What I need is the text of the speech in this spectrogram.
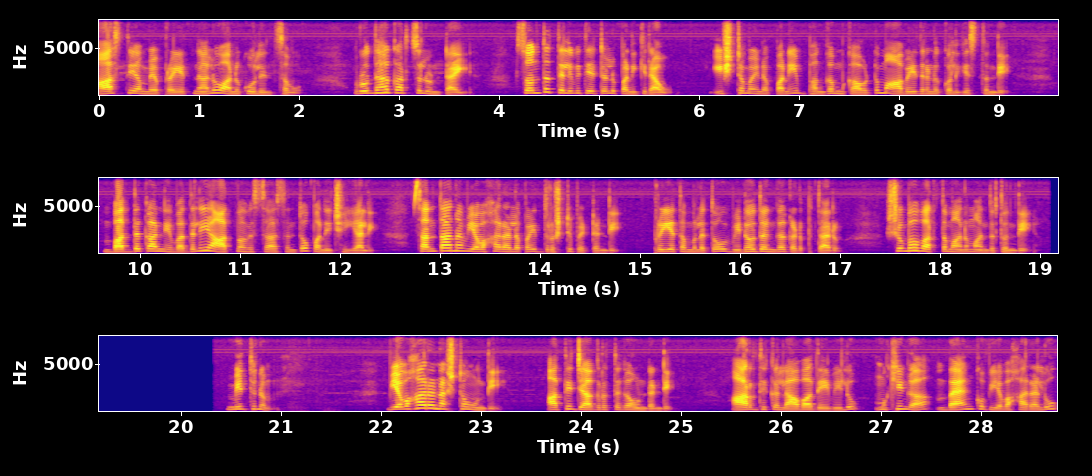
ఆస్తి అమ్మే ప్రయత్నాలు అనుకూలించవు. వృధా ఖర్చులుంటాయి. సొంత తెలివితేటలు పనికిరావు. ఇష్టమైన పని భంగం కావటం ఆవేదనను కలిగిస్తుంది. బద్ధకాన్ని వదిలి ఆత్మవిశ్వాసంతో పనిచేయాలి. సంతాన వ్యవహారాలపై దృష్టి పెట్టండి. ప్రియతములతో వినోదంగా గడుపుతారు. శుభవర్తమానం అందుతుంది. మిథునం. వ్యవహార నష్టం ఉంది. అతి జాగ్రత్తగా ఉండండి. ఆర్థిక లావాదేవీలు ముఖ్యంగా బ్యాంకు వ్యవహారాలు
